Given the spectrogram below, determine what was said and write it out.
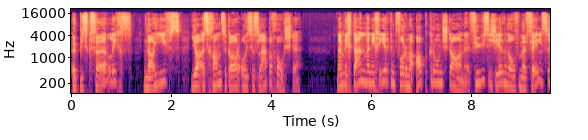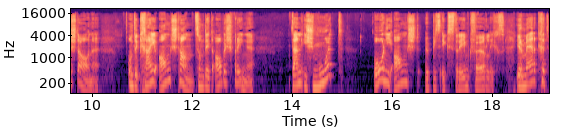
etwas Gefährliches, Naives, ja, es kann sogar unser Leben kosten. Nämlich dann, wenn ich irgend vor einem Abgrund stehe, physisch irgendwo auf einem Felsen stehe und keine Angst habe, um dort abzuspringen, dann ist Mut ohne Angst etwas extrem Gefährliches. Ihr merkt,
